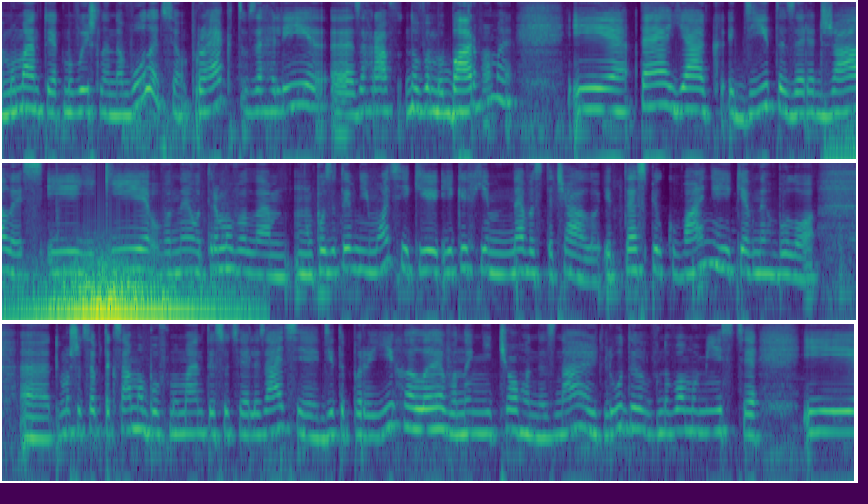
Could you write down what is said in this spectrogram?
моменту, як ми вийшли на вулицю, проект взагалі заграв новими барвами, і те, як діти заряджались, і які вони отримували позитивні емоції, які, яких їм не вистачало, і те спілкування, яке в них було. Е, тому що це так само був момент і соціалізації. Діти переїхали, вони нічого не знають, люди в новому місці. І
